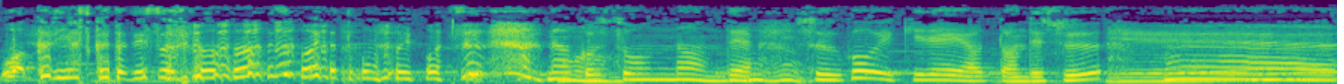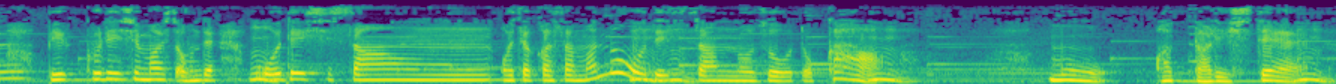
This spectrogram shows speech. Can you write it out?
うわかりやすかったです。そうやと思います。なんかそんなんでうんうん。すごい綺麗やったんです。びっくりしました。ほんで、うん。お弟子さんお釈迦様のお弟子さんの像とか、うん。もうあったりして、うん。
